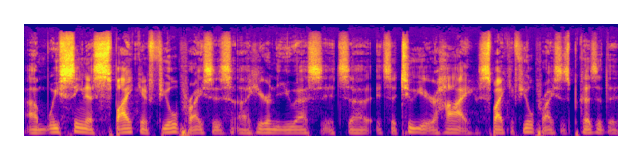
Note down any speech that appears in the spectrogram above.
Um, we've seen a spike in fuel prices uh, here in the U.S. It's uh, it's a two-year high spike in fuel prices because of the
